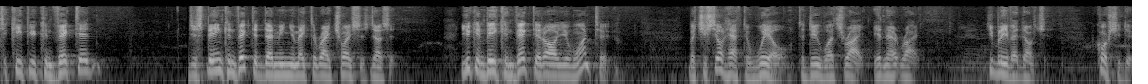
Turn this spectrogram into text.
to keep you convicted. Just being convicted doesn't mean you make the right choices, does it? You can be convicted all you want to, but you still have to will to do what's right. Isn't that right? You believe that, don't you? Of course you do.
